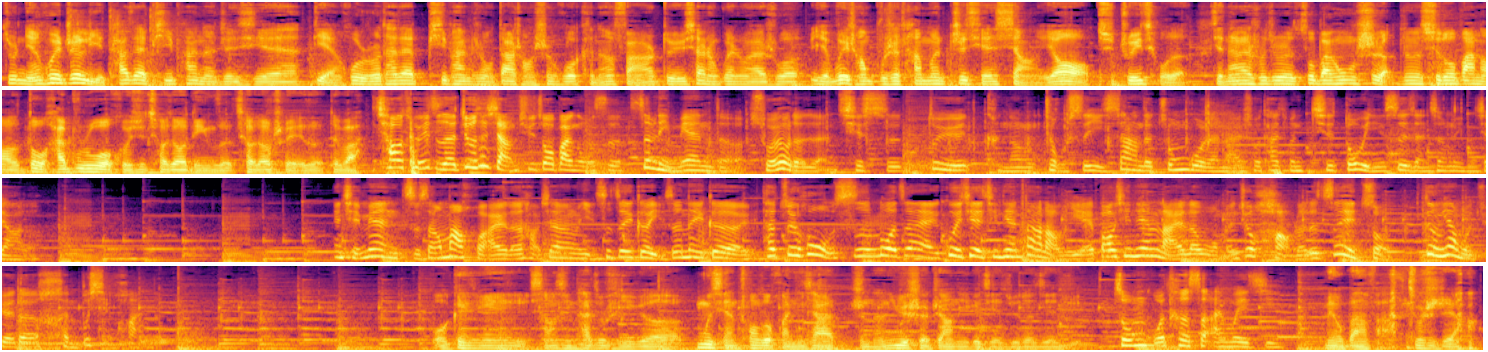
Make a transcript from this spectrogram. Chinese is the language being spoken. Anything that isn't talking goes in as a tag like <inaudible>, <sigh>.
就是年会这里他在批判的这些点，或者说他在批判这种大厂生活，可能反而对于下场观众来说，也未尝不是他们之前想要去追求的。简单来说，就是坐办公室，这种虚头巴脑的斗，还不如我回去敲敲钉子、敲敲锤子，对吧？敲锤子的就是想去坐办公室。这里面的所有的人，其实对于可能九十以上的中国人来说，他们其实都已经是人生赢家了。前面指桑骂槐的，好像也是这个，也是那个，他最后是落在贵界青天大老爷，包青天来了，我们就好了的这种，更让我觉得很不喜欢的。我更愿意相信，他就是一个目前创作环境下只能预设这样的一个结局的结局。中国特色安慰剂，没有办法，就是这样。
